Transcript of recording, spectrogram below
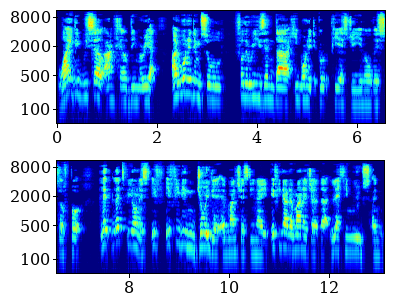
Why did we sell Angel Di Maria? I wanted him sold for the reason that he wanted to go to PSG and all this stuff, but let let's be honest, if if he'd enjoyed it at Manchester United, if he'd had a manager that let him loose, and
